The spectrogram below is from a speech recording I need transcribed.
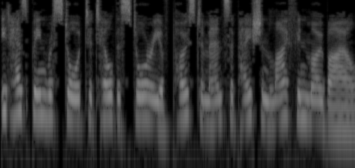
It has been restored to tell the story of post-emancipation life in Mobile.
